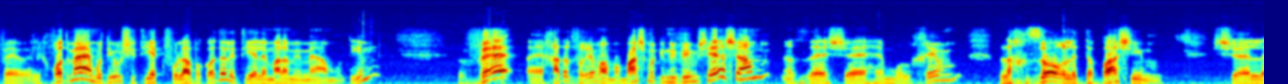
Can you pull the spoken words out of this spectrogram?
ולכבוד 100 הם הודיעו שהיא תהיה כפולה בגודל, היא תהיה למעלה מ-100 עמודים. ואחד הדברים הממש מגניבים שיש שם, זה שהם הולכים לחזור לדב"שים של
